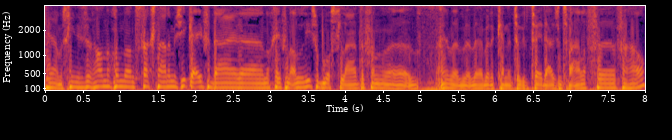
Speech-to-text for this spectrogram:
Ja, misschien is het handig om dan straks na de muziek even daar uh, nog even een analyse op los te laten. Van, we, we, we, hebben, kennen natuurlijk het 2012 verhaal.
